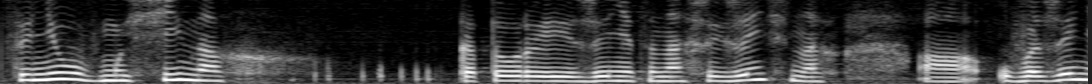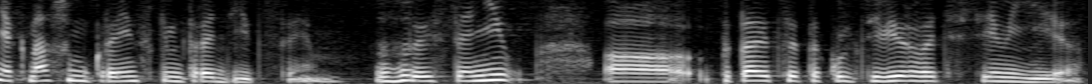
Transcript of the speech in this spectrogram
Ценю в мужчинах, которые женятся на наших женщинах, а, уважение к нашим украинским традициям. То есть они а, пытаются это культивировать в семье.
